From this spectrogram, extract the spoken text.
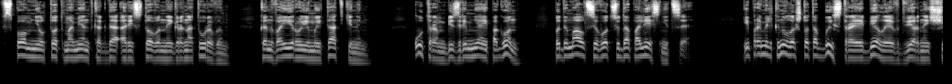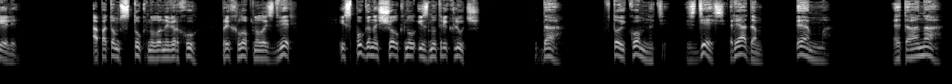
Вспомнил тот момент, когда арестованный Гранатуровым, конвоируемый Таткиным, утром без ремня и погон подымался вот сюда по лестнице, и промелькнуло что-то быстрое белое в дверной щели. А потом стукнуло наверху, прихлопнулась дверь, испуганно щелкнул изнутри ключ. Да, в той комнате, здесь, рядом, Эмма. Это она.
